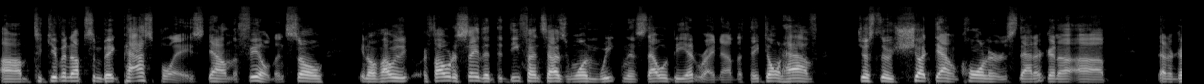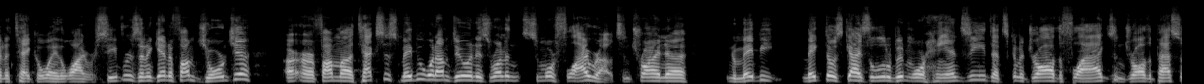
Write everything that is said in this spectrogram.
um, to giving up some big pass plays down the field. And so, you know, if I was if I were to say that the defense has one weakness, that would be it right now. That they don't have just those shutdown corners that are gonna uh, that are gonna take away the wide receivers. And again, if I'm Georgia, or, or if I'm uh, Texas, maybe what I'm doing is running some more fly routes and trying to, you know, maybe make those guys a little bit more handsy. That's going to draw the flags and draw the pass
